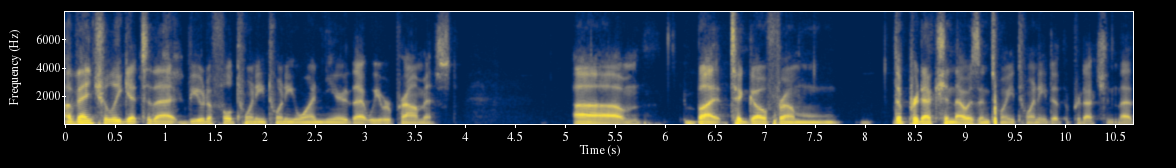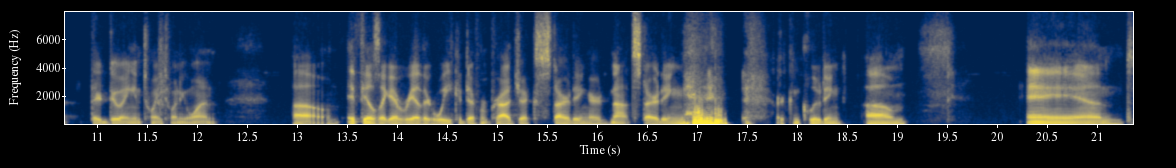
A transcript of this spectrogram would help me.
eventually get to that beautiful 2021 year that we were promised. Um, but to go from the production that was in 2020 to the production that they're doing in 2021, um, it feels like every other week a different project starting or not starting or concluding. Um, and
